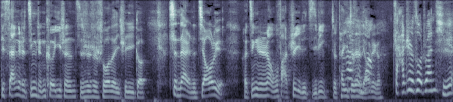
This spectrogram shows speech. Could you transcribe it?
第三个是精神科医生，其实是说的是一个现代人的焦虑和精神上无法治愈的疾病，就他一直在聊这个。杂志做专题，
